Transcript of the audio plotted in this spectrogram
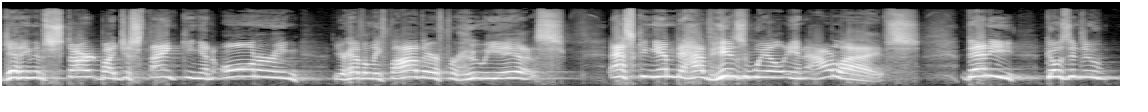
getting them start by just thanking and honoring your Heavenly Father for who He is, asking Him to have His will in our lives. Then He goes into,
